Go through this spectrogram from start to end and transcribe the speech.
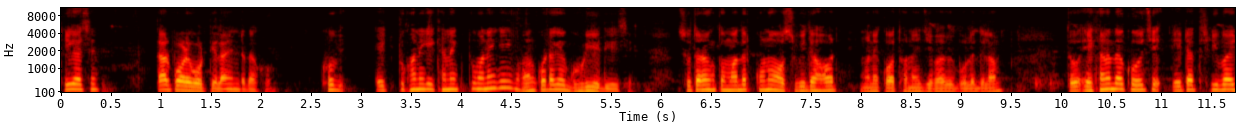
ঠিক আছে? তার পরবর্তী লাইনটা দেখো, খুব একটুখানি এখানে একটু মানে কি অঙ্কটাকে ঘুরিয়ে দিয়েছে। সুতরাং তোমাদের কোনো অসুবিধা হওয়ার মানে কথা নেই যেভাবে বলে দিলাম। তো এখানে দেখো যে এটা থ্রি বাই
